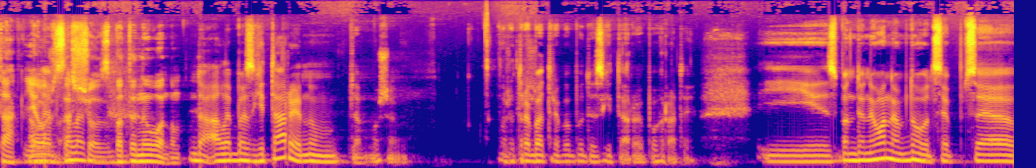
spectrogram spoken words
Так, я але, за але, що, з баденеоном. Да, Але без гітари, ну, там, може. Може, треба треба буде з гітарою пограти. І з бандонеоном, ну, це це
